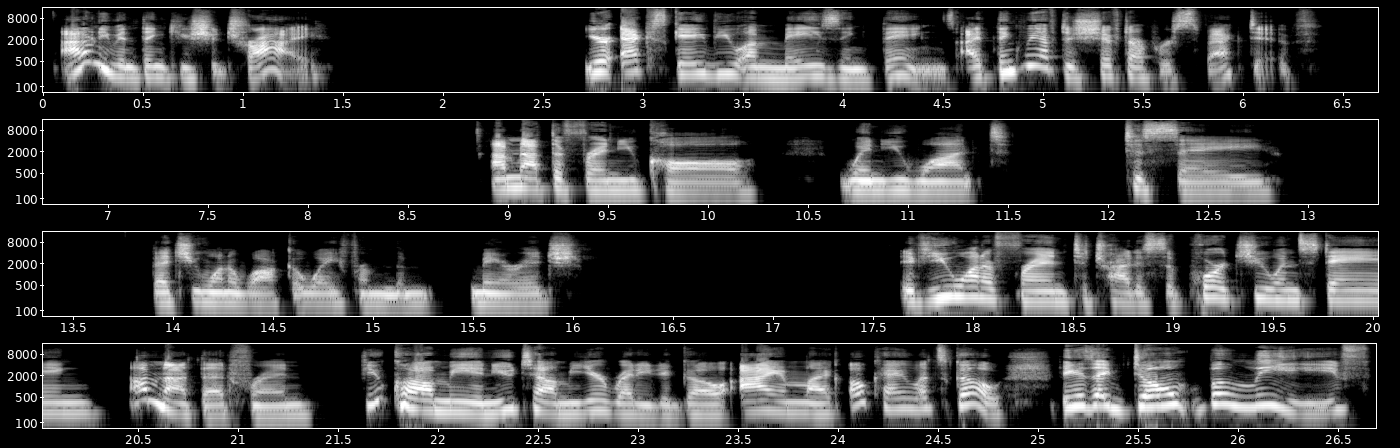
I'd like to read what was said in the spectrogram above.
I don't even think you should try. Your ex gave you amazing things. I think we have to shift our perspective. I'm not the friend you call when you want to say that you want to walk away from the marriage. If you want a friend to try to support you in staying, I'm not that friend. If you call me and you tell me you're ready to go, I am like, okay, let's go. Because I don't believe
